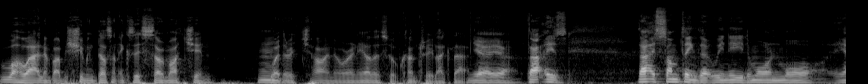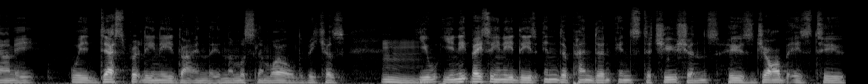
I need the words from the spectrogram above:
Allahu Alam, but I'm assuming doesn't exist so much in whether it's China or any other sort of country like that. Yeah, yeah. That is that is something that we need more and more. Yani, we desperately need that in the in the Muslim world because Hmm. you you need basically need these independent institutions whose job is to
